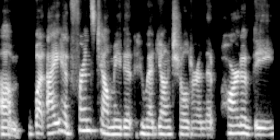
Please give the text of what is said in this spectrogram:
um, but I had friends tell me that who had young children that part of the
